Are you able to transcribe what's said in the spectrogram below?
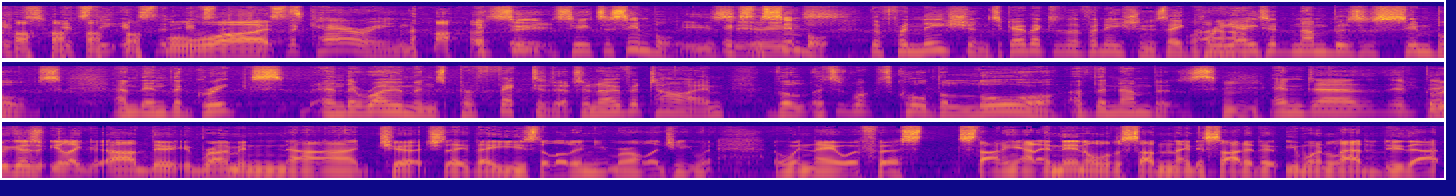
it's, it's, the, it's, the, it's, the, it's the carrying. It's, see, it's a symbol. It's a symbol. The Phoenicians, go back to the Phoenicians, they Wow. created numbers as symbols. And then the Greeks and the Romans perfected it. And over time, the, this is what's called the law of the numbers. And uh, they've- they've because like uh, the Roman uh, Church, they, they used a lot of numerology when, when they were first starting out, and then all of a sudden they decided you weren't allowed to do that,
